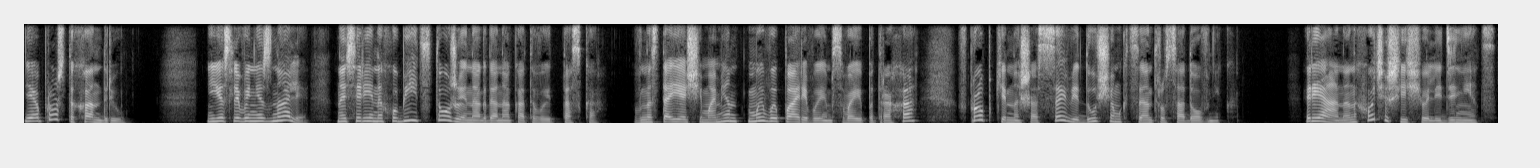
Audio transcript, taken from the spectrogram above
Я просто хандрю. Если вы не знали, на серийных убийц тоже иногда накатывает тоска. В настоящий момент мы выпариваем свои потроха в пробке на шоссе, ведущем к центру Садовник. «Рианан, хочешь еще леденец?»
